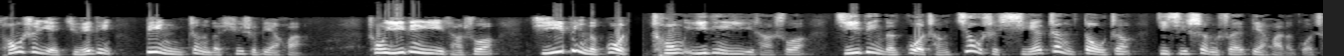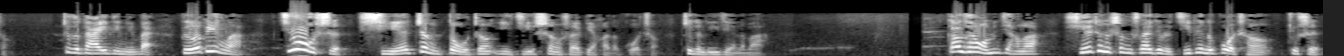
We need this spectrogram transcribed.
同时也决定病症的虚实变化。从一定意义上说，疾病的过从一定意义上说，疾病的过程就是邪正斗争及其盛衰变化的过程。这个大家一定明白，得病了。就是邪正斗争以及盛衰变化的过程，这个理解了吧？刚才我们讲了，邪正盛衰就是疾病的过程，就是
